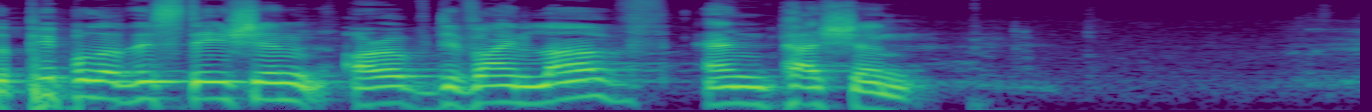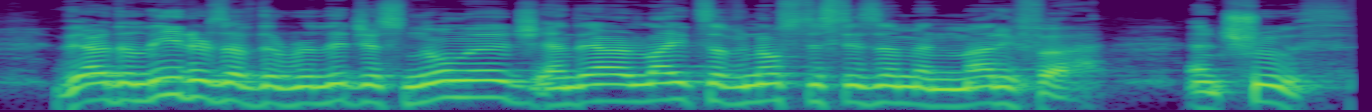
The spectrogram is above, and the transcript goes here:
The people of this station are of divine love and passion. They are the leaders of the religious knowledge and they are lights of Gnosticism and marifah and truth.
